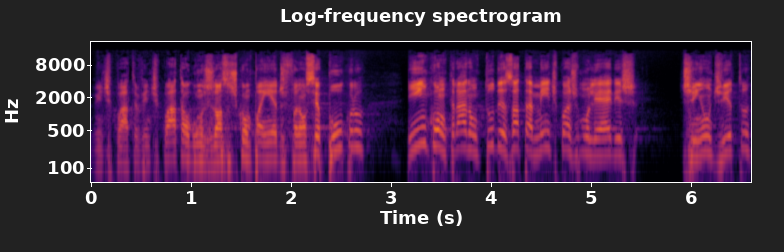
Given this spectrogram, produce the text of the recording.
24, 24, alguns dos nossos companheiros foram ao sepulcro e encontraram tudo exatamente como as mulheres tinham dito,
